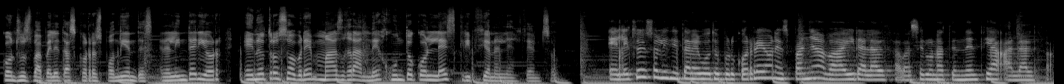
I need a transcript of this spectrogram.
con sus papeletas correspondientes en el interior, en otro sobre más grande junto con la inscripción en el censo. El hecho de solicitar el voto por correo en España va a ir al alza, va a ser una tendencia al alza.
